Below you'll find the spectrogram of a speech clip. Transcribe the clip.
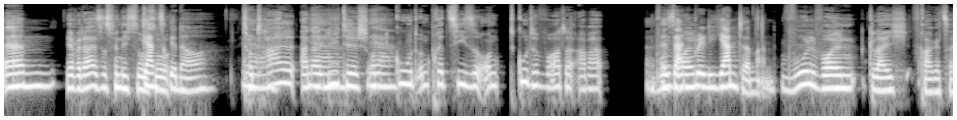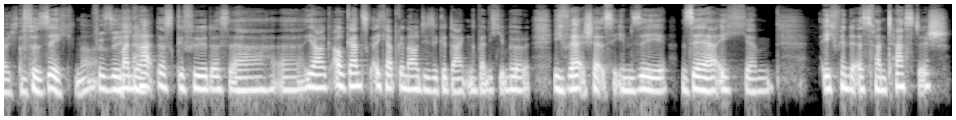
Ähm, ja, aber da ist es, finde ich, so. Ganz so genau total ja, analytisch ja, und ja. gut und präzise und gute Worte, aber er ist ein brillanter Mann. Wohlwollen gleich Fragezeichen. Für sich, ne? Für sich. Man hat das Gefühl, dass er, äh, ja, auch ganz, ich habe genau diese Gedanken, wenn ich ihn höre. Ich wertschätze ihn sehr, sehr. Ich, ähm, ich finde es fantastisch,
